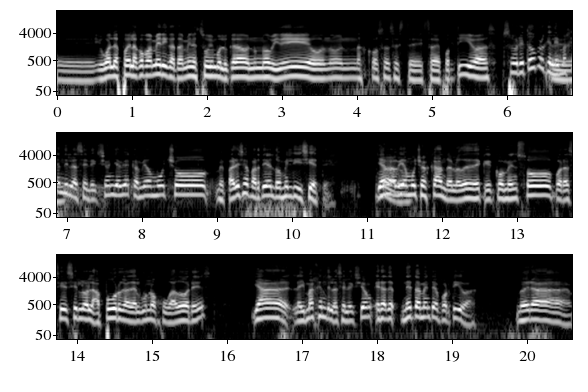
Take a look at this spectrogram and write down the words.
Eh, igual después de la Copa América también estuvo involucrado en un nuevo video, ¿no? En unas cosas este, extradeportivas. Sobre todo porque la Eh, imagen de la selección ya había cambiado mucho, me parece, a partir del 2017. Ya no había mucho escándalo. Desde que comenzó, por así decirlo, la purga de algunos jugadores, ya la imagen de la selección era de- netamente deportiva. No era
